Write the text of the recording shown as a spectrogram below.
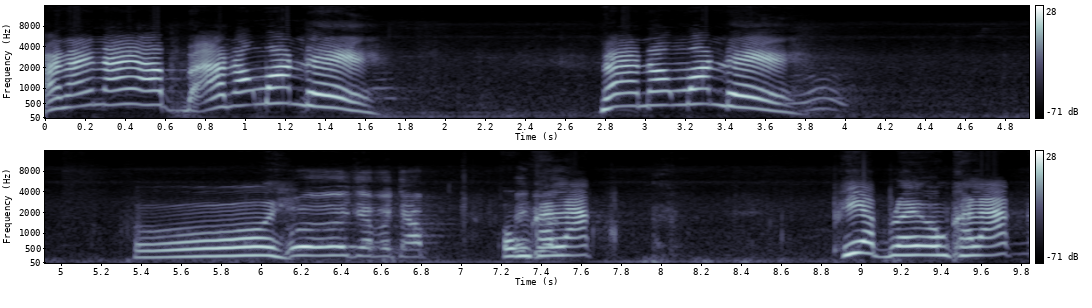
อันไหนไหนอะอะน้องม่อนเดน่าน้องม่อนเดโอ้ยเฮ้ยจะไปจับองคลักษ์เพียบเลยองคลักษ์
